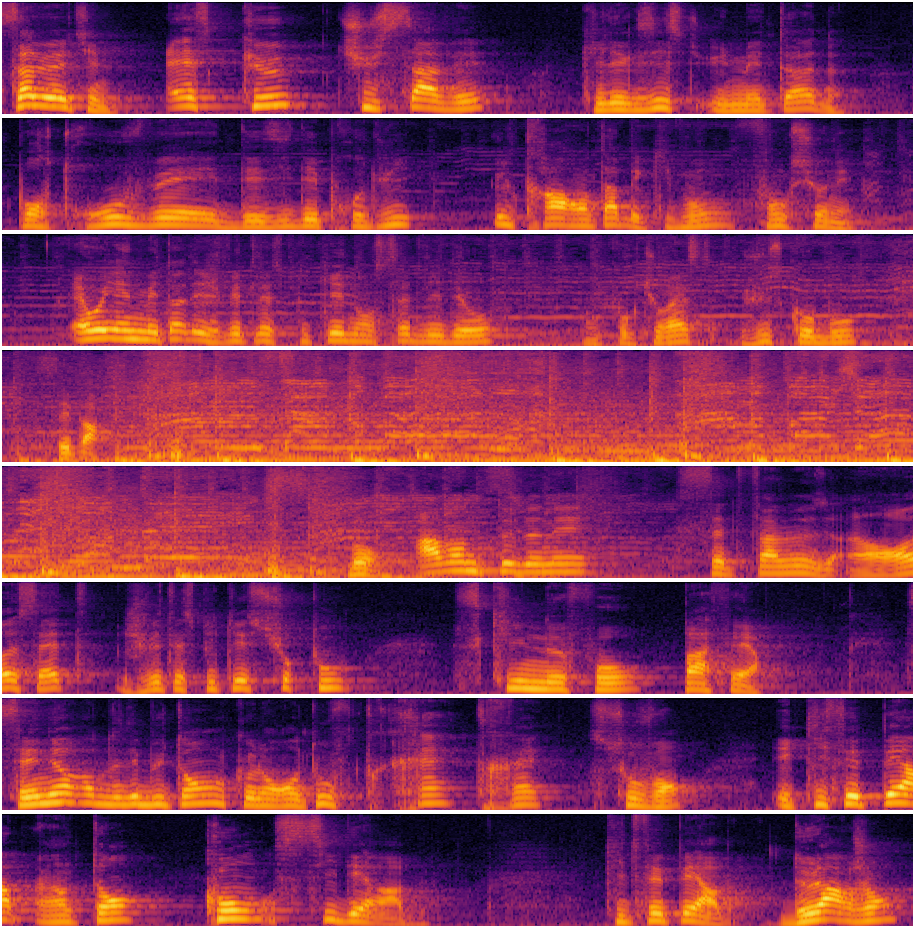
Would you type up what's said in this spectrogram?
Salut la team Est-ce que tu savais qu'il existe une méthode pour trouver des idées produits ultra rentables et qui vont fonctionner? Et oui, il y a une méthode et je vais te l'expliquer dans cette vidéo. Donc il faut que tu restes jusqu'au bout. C'est parti Bon, avant de te donner cette fameuse recette, je vais t'expliquer surtout ce qu'il ne faut pas faire. C'est une erreur de débutant que l'on retrouve très très souvent et qui fait perdre un temps considérable, qui te fait perdre de l'argent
